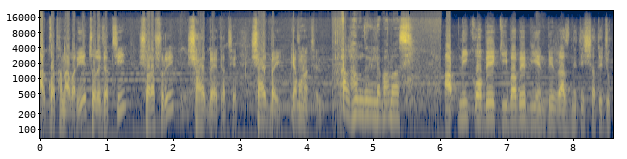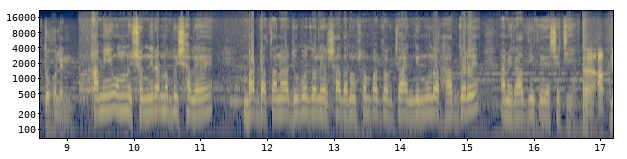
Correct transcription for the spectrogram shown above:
আর কথা না বাড়িয়ে চলে যাচ্ছি সরাসরি শাহেদ ভাইয়ের কাছে। শাহেদ ভাই কেমন আছেন? আলহামদুলিল্লাহ ভালো আছি। আপনি কবে কীভাবে বিএনপির রাজনীতির সাথে যুক্ত হলেন? আমি উনিশশো নিরানব্বই সালে বাড্ডা থানা যুব দলের সাধারণ সম্পাদক জাহাঙ্গীর মুলার হাত ধরে আমি রাজনীতিতে এসেছি। আপনি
